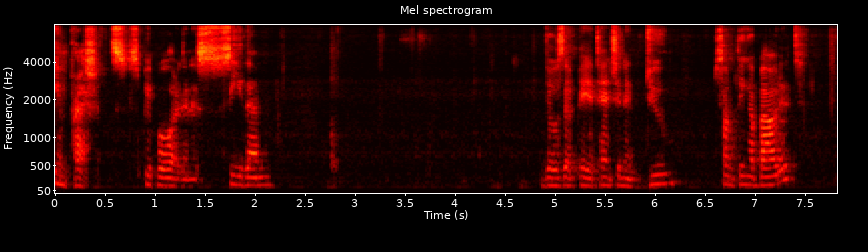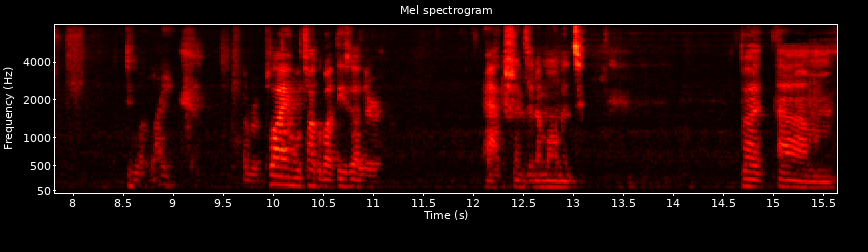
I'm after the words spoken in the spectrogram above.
impressions. People are going to see them. Those that pay attention and do something about it, do a like, a reply, and we'll talk about these other actions in a moment. But um,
